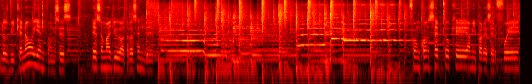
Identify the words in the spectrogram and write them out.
los vi que no y entonces eso me ayudó a trascender. Fue un concepto que a mi parecer fue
